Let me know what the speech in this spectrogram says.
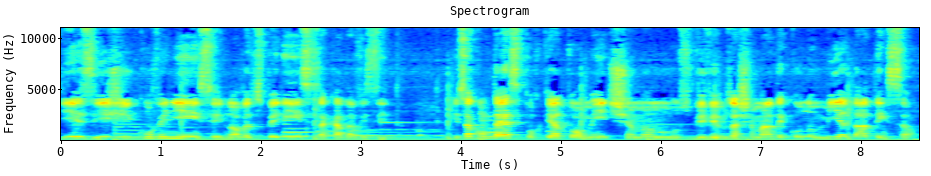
e exige conveniência e novas experiências a cada visita. Isso acontece porque atualmente chamamos, vivemos a chamada economia da atenção,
